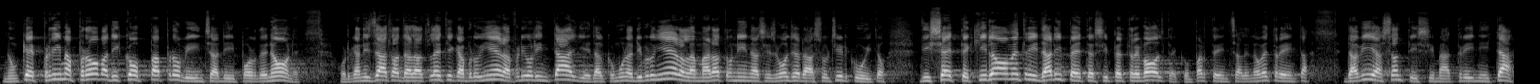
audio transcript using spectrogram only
nonché prima prova di Coppa Provincia di Pordenone. Organizzata dall'Atletica Bruniera Friuli Intagli e dal Comune di Bruniera, la maratonina si svolgerà sul circuito di 7 km da ripetersi per tre volte, con partenza alle 9.30 da via Santissima Trinità.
